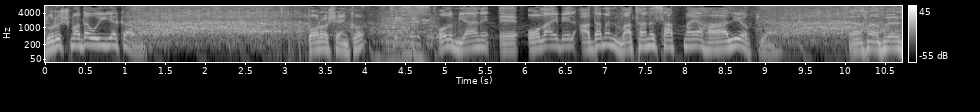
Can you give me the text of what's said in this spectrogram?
Duruşmada uyuyakaldı. Poroshenko. Oğlum yani e, olay bel adamın vatanı satmaya hali yok ya. Ya böyle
